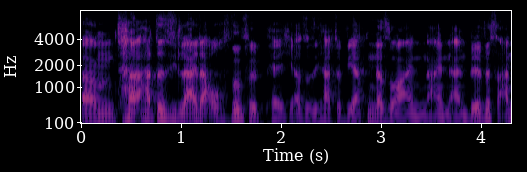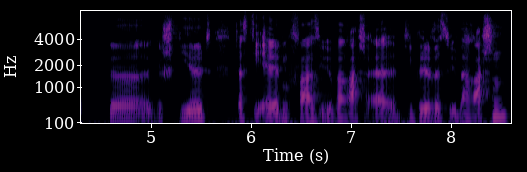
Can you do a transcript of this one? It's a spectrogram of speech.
ähm, da hatte sie leider auch Würfelpech. Also sie hatte, wir hatten da so einen, einen, einen Bilvis gespielt, dass die Elben quasi überrasch äh, die Bilvis überraschen.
